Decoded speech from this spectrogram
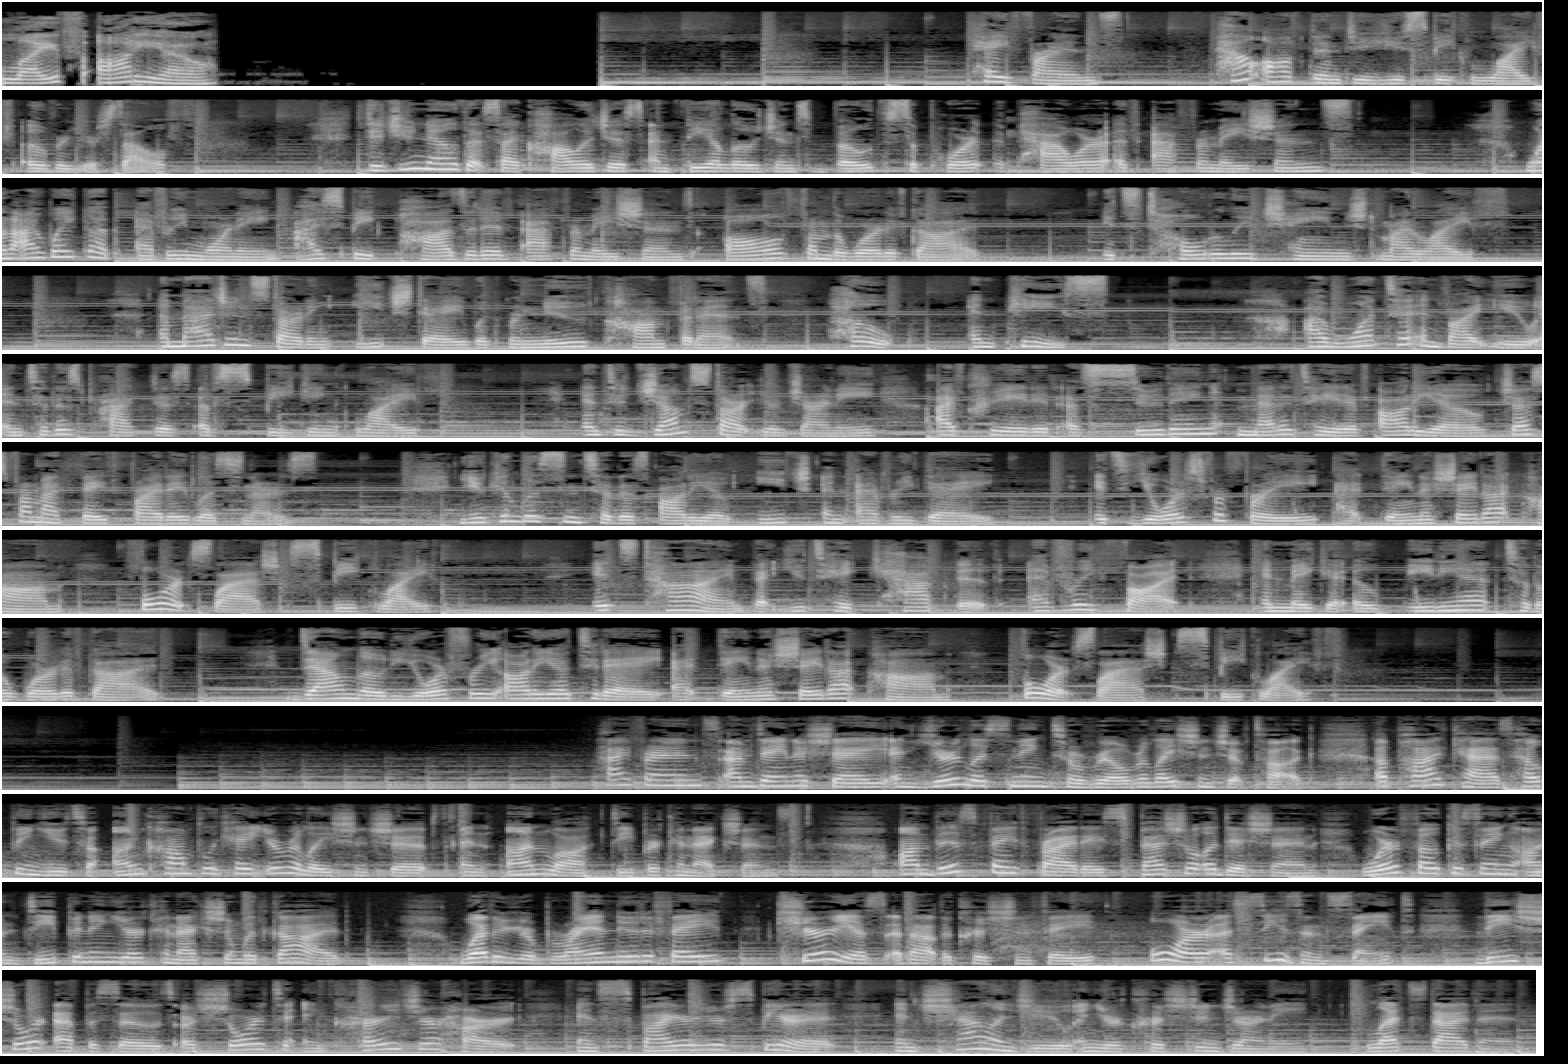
Life Audio. Hey, friends. How often do you speak life over yourself? Did you know that psychologists and theologians both support the power of affirmations? When I wake up every morning, I speak positive affirmations, all from the Word of God. It's totally changed my life. Imagine starting each day with renewed confidence, hope, and peace. I want to invite you into this practice of speaking life. And to jumpstart your journey, I've created a soothing, meditative audio just for my Faith Friday listeners. You can listen to this audio each and every day. It's yours for free at danache.com forward slash speak life. It's time that you take captive every thought and make it obedient to the Word of God. Download your free audio today at danache.com forward slash speak life. Hi, friends. I'm Dana Che, and you're listening to Real Relationship Talk, a podcast helping you to uncomplicate your relationships and unlock deeper connections. On this Faith Friday special edition, we're focusing on deepening your connection with God. Whether you're brand new to faith, curious about the Christian faith, or a seasoned saint, these short episodes are sure to encourage your heart, inspire your spirit, and challenge you in your Christian journey. Let's dive in.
